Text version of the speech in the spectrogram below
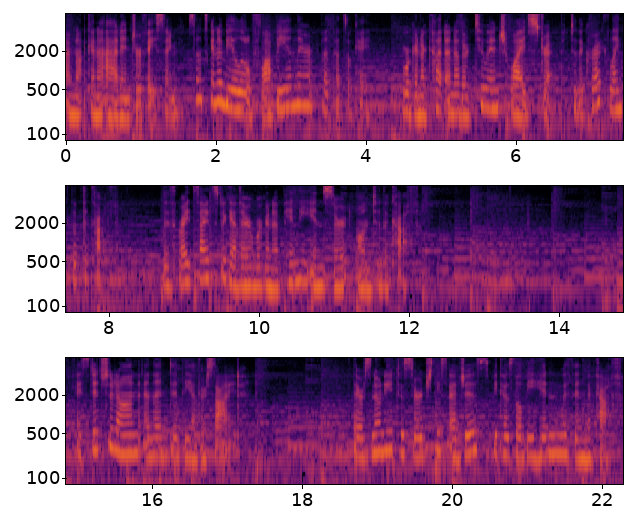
I'm not going to add interfacing. So it's going to be a little floppy in there, but that's okay. We're going to cut another 2 inch wide strip to the correct length of the cuff. With right sides together, we're going to pin the insert onto the cuff. I stitched it on and then did the other side. There's no need to serge these edges because they'll be hidden within the cuff.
